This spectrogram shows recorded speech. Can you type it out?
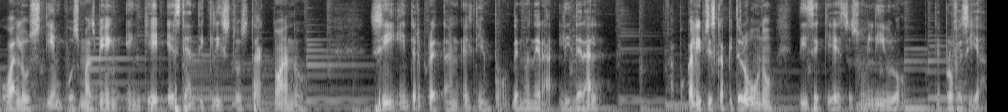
o a los tiempos más bien en que este anticristo está actuando, sí interpretan el tiempo de manera literal. Apocalipsis capítulo 1 dice que esto es un libro de profecía.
